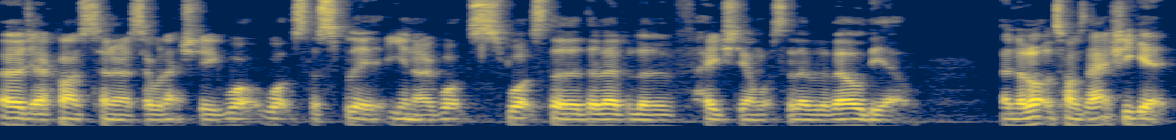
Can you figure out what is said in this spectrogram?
urge our clients to turn around and say, well, actually, what what's the split? You know, what's what's the, the level of HDL and what's the level of LDL? And a lot of times they actually get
